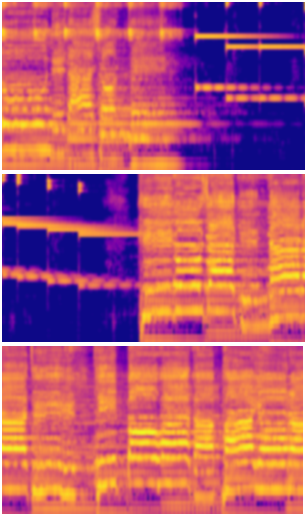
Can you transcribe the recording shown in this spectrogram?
오늘 나셨네. 크고 작은 그 나라들 기뻐하다 파여라.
